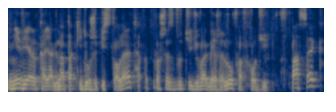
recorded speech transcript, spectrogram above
niewielka jak na taki duży pistolet. Proszę zwrócić uwagę, że lufa wchodzi w pasek.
